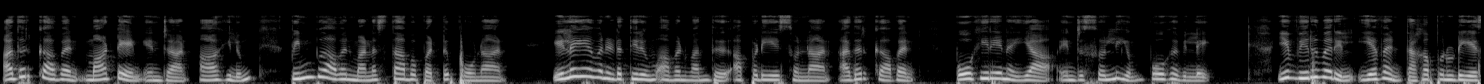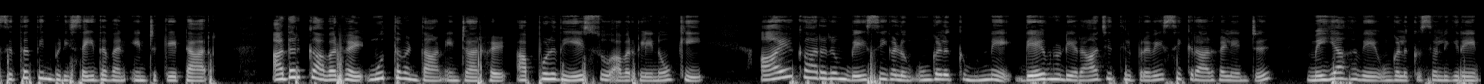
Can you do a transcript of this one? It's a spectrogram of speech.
அதற்கு அவன் மாட்டேன் என்றான். ஆகிலும் பின்பு அவன் மனஸ்தாபப்பட்டு போனான். இளையவனிடத்திலும் அவன் வந்து அப்படியே சொன்னான் அதற்கு அவன் போகிறேன் ஐயா என்று சொல்லியும் போகவில்லை. இவ்விருவரில் எவன் தகப்பனுடைய சித்தத்தின்படி செய்தவன் என்று கேட்டார். அதற்கு அவர்கள் மூத்தவன்தான் என்றார்கள். அப்பொழுது இயேசு அவர்களை நோக்கி ஆயக்காரரும் வேசிகளும் உங்களுக்கு முன்னே தேவனுடைய ராஜ்யத்தில் பிரவேசிக்கிறார்கள் என்று மெய்யாகவே உங்களுக்கு சொல்கிறேன்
